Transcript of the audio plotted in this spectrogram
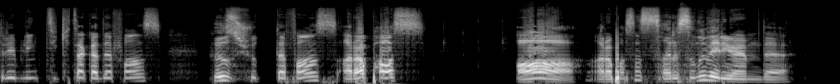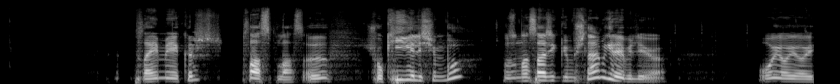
dribbling, tiki taka defans, hız şut defans, ara pas. Aa, ara pasın sarısını veriyor hem de. Playmaker plus plus. Öf. Çok iyi gelişim bu. Buna sadece gümüşler mi girebiliyor? Oy oy oy.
